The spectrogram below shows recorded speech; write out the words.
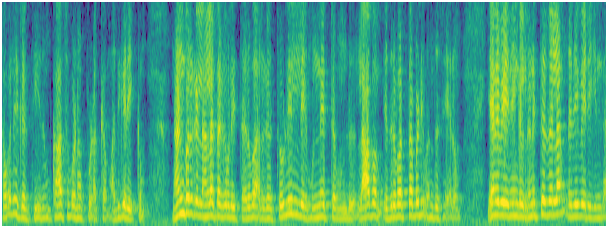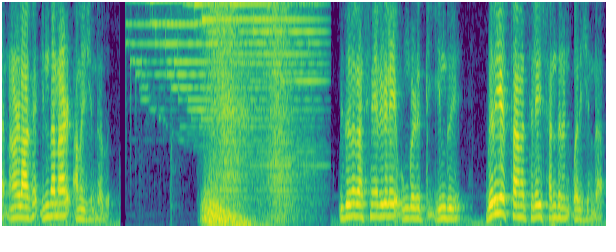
கவலைகள் தீரும் காசு பண புழக்கம் அதிகரிக்கும். நண்பர்கள் நல்ல தகவலை தருவார்கள் தொழிலே முன்னேற்றம் உண்டு லாபம் எதிர்பார்த்தபடி வந்து சேரும். எனவே நீங்கள் நினைத்ததெல்லாம் நிறைவேறுகின்ற நாளாக இந்த நாள் அமைகின்றது. மிதுனராசினியர்களே உங்களுக்கு இன்று விரயஸ்தானத்திலே சந்திரன் வருகின்றார்.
